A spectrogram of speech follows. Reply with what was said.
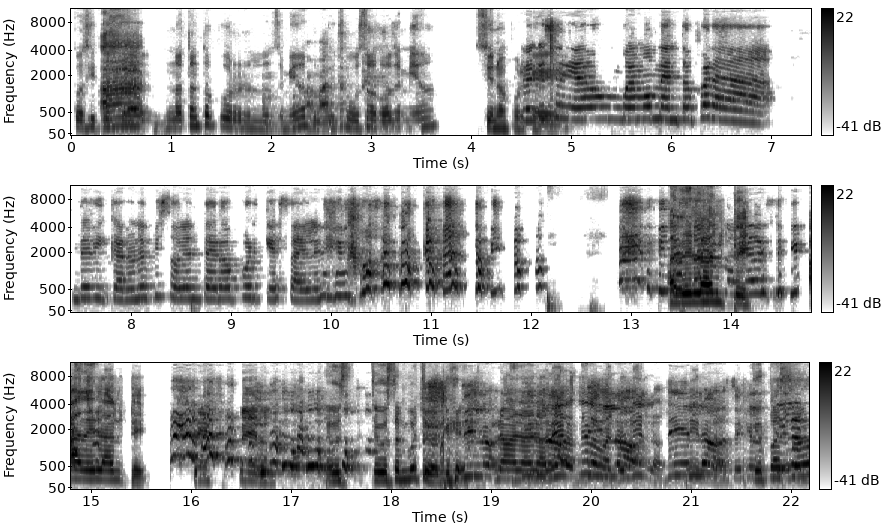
cosita Ah. entrar, no tanto por los de miedo, porque Amanda. me gustan los juegos de miedo, sino Creo que porque sería un buen momento para dedicar un episodio entero porque Silent Hill. Adelante, adelante. Pero, ¿te, gust- te gustan mucho o qué? Dilo, No, no, no, dilo, dilo, dilo, dilo, dilo. sé que ¿Qué pasó?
